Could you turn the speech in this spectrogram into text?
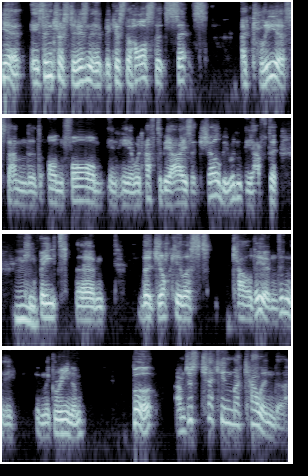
Yeah, it's interesting, isn't it? Because the horse that sets a clear standard on form in here would have to be Isaac Shelby, wouldn't he? After Mm. he beat um, the joculous Chaldean, didn't he, in the Greenham? But I'm just checking my calendar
